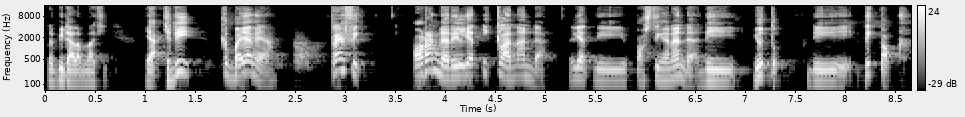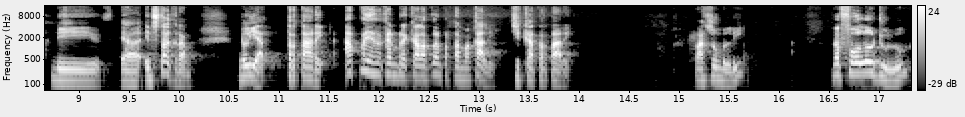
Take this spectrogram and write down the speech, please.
lebih dalam lagi. Ya jadi kebayang ya traffic orang dari lihat iklan Anda, lihat di postingan Anda di YouTube, di TikTok, di uh, Instagram, ngelihat tertarik, apa yang akan mereka lakukan pertama kali jika tertarik? Langsung beli, nge-follow dulu,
